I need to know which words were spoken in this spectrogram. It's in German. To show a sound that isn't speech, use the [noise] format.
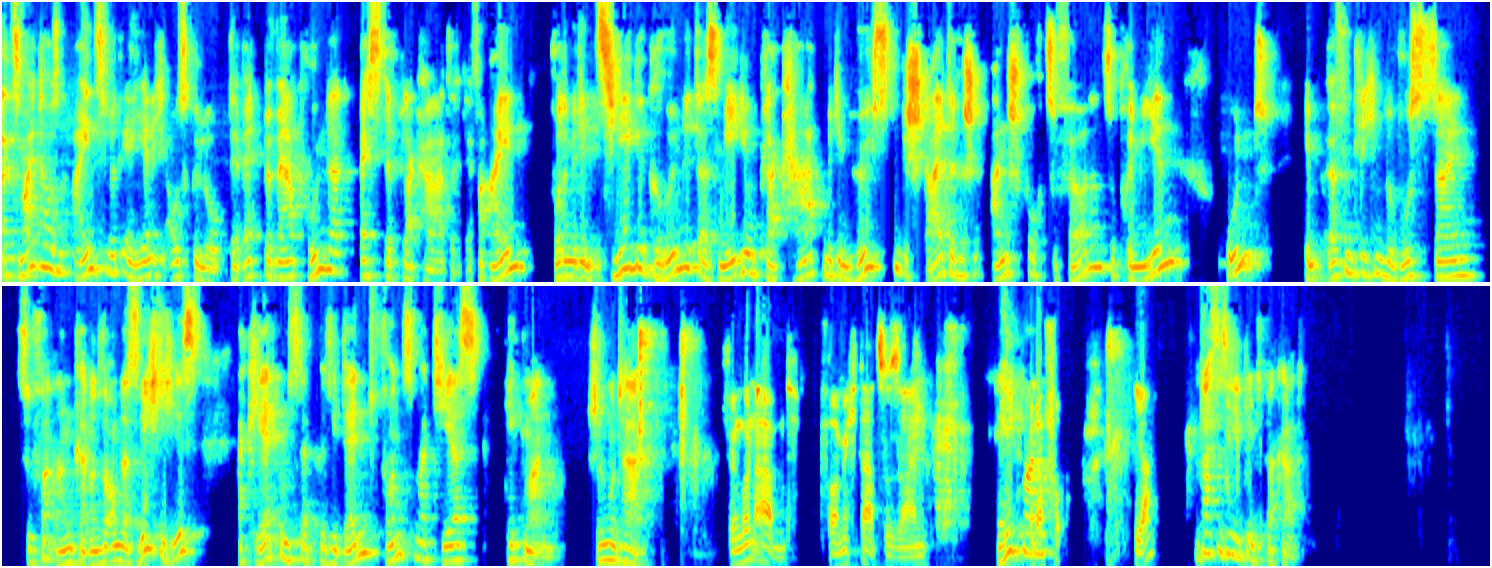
Seit 2001 wird er jährlich ausgelobt, der Wettbewerb 100 beste Plakate. Der Verein wurde mit dem Ziel gegründet, das Medium Plakat mit dem höchsten gestalterischen Anspruch zu fördern, zu prämieren und im öffentlichen Bewusstsein zu verankern. Und warum das wichtig ist, erklärt uns der Präsident Fons Matthias Hickmann. Schönen guten Tag. Schönen guten Abend. Ich freue mich, da zu sein. Herr Hickmann, ja? was ist Ihr Lieblingsplakat?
